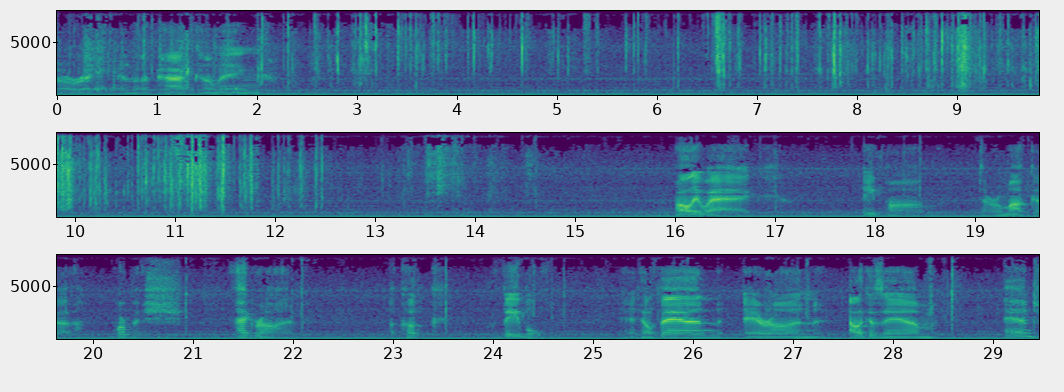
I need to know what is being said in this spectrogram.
Alright, another pack coming. Poliwag, Aipom, Darumaka, Corphish, Aggron, a Cook, Fable, Handheld Fan, Aeron, Alakazam, and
